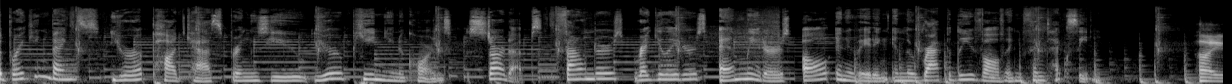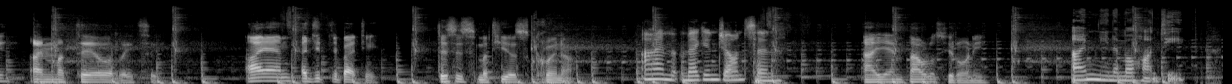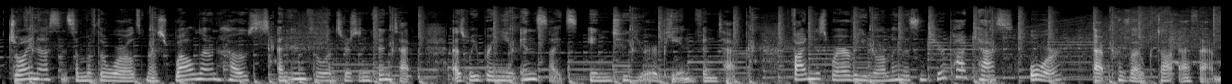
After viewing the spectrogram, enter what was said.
The Breaking Banks Europe podcast brings you European unicorns, startups, founders, regulators, and leaders all innovating in the rapidly evolving fintech scene. Hi, I'm Matteo Rizzi. I am Ajit Tripathi. This is Matthias Kröner. I'm Megan Johnson. I am Paolo Sironi. I'm Nina Mohanty. Join us and some of the world's most well known hosts and influencers in fintech as we bring you insights into European fintech. Find us wherever you normally listen to your podcasts or at provoke.fm.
